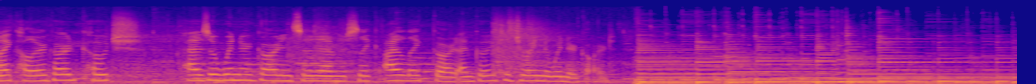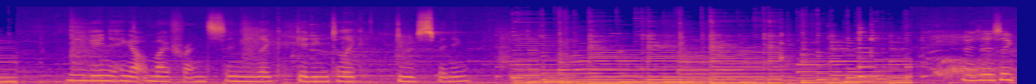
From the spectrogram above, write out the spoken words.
my color guard coach has a winter guard, and so then I'm just like, I like guard. I'm going to join the winter guard. I'm getting to hang out with my friends and like getting to like do spinning. And Just like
